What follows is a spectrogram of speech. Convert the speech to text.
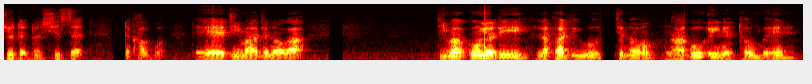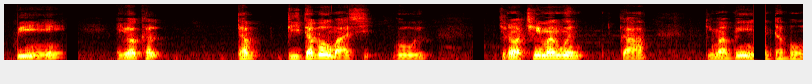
ရွတ်တဲ့အတွက်80တစ်ခေါက်ပေါ့အဲဒီမှာကျွန်တော်ကဒီမှာကုန်းရွက်တွေလက်ဖက်တွေကိုကျွန်တော်၅ကိုအိတ်နဲ့ထုတ်မယ်ပြီးရင်အရွက်ခဓာတ်ဒီဓာတ်ပုံမှာရှိကိုကျွန်တော်ချိန်မန်းခွင့်ကဒီမှာပြီးရင်ဓာတ်ပုံ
